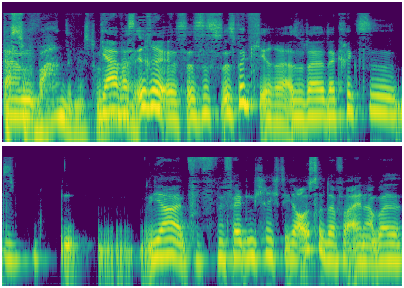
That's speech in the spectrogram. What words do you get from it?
Was ähm, doch Wahnsinn ist, oder? Ja, was irre ist. Es ist, ist wirklich irre. Also da, da kriegst du, das, ja, mir fällt nicht richtiger Ausdruck dafür ein, aber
